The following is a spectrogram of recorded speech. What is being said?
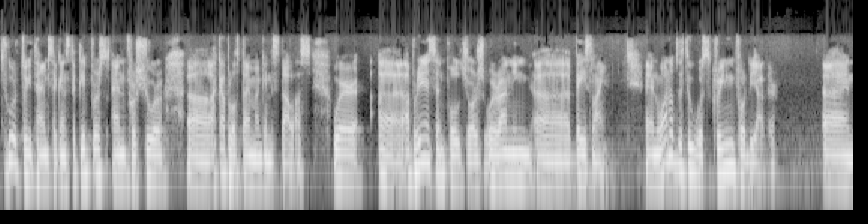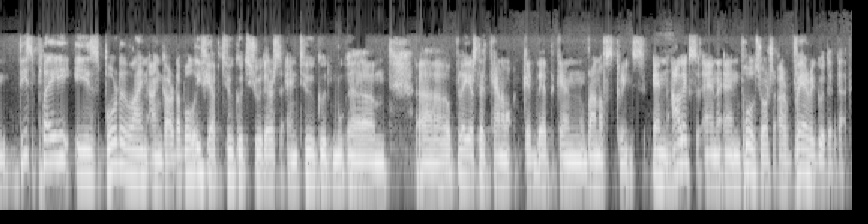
Two or three times against the Clippers, and for sure uh, a couple of times against Dallas, where uh, Abrines and Paul George were running uh, baseline, and one of the two was screening for the other. And this play is borderline unguardable if you have two good shooters and two good um, uh, players that can that can run off screens. And Alex and, and Paul George are very good at that.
